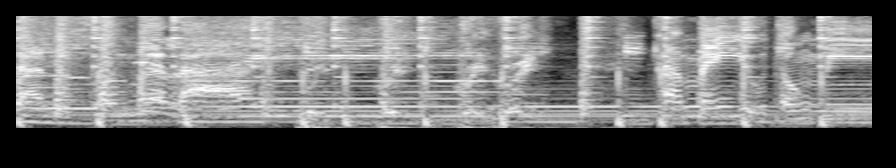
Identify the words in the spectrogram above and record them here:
จะหลุดพ้นเมื่อไหรถ้าไม่อยู่ตรงนี้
